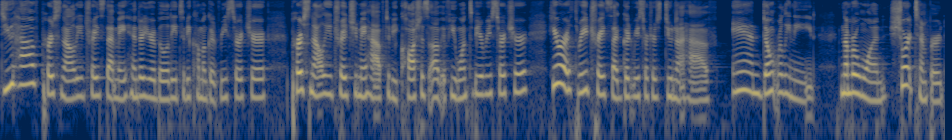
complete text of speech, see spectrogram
Do you have personality traits that may hinder your ability to become a good researcher? Personality traits you may have to be cautious of if you want to be a researcher? Here are three traits that good researchers do not have and don't really need. Number one, short tempered.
